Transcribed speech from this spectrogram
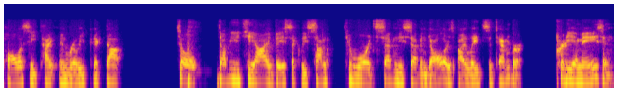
policy tightening really picked up. So WTI basically sunk towards $77 by late September pretty amazing.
